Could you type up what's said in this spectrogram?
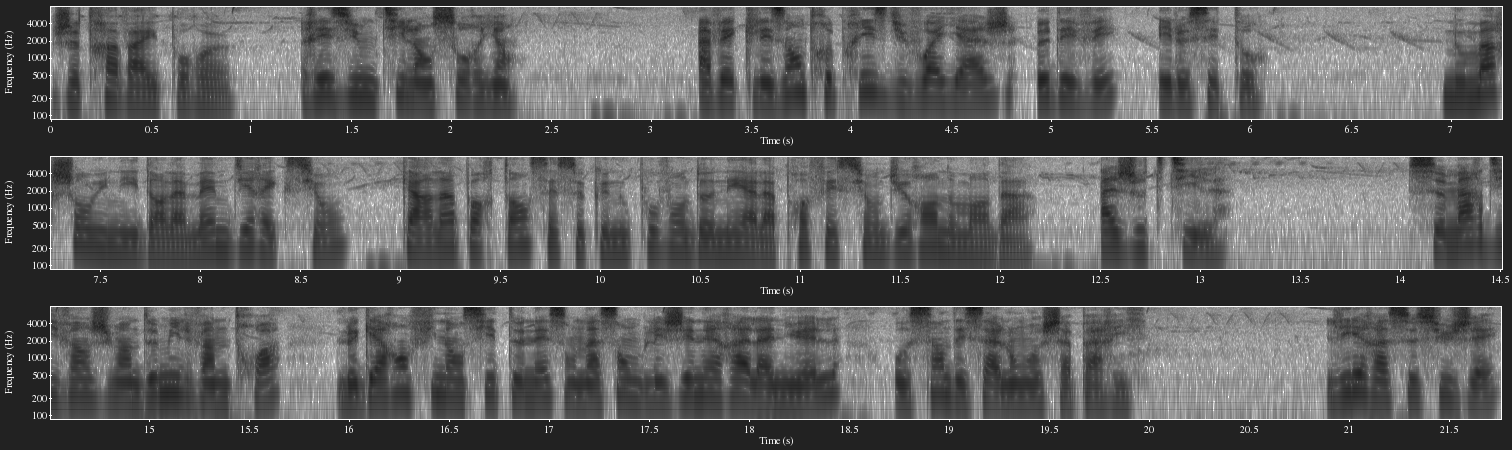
je travaille pour eux. Résume-t-il en souriant avec les entreprises du voyage, EDV, et le CETO. Nous marchons unis dans la même direction, car l'important c'est ce que nous pouvons donner à la profession durant nos mandats. Ajoute-t-il. Ce mardi 20 juin 2023, le garant financier tenait son assemblée générale annuelle, au sein des salons Hoche à Paris. Lire à ce sujet,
